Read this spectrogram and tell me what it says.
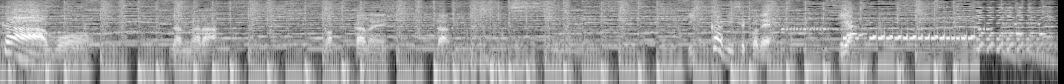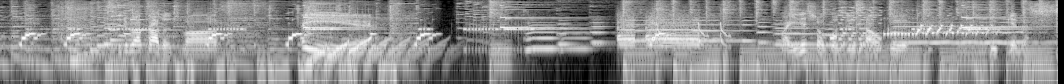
か、もう。なんなら。わっかない。ダメ。うん。いっか、ニセコで。いや。シルバーカード打ちまーす。はい。まあいいでしょう、53億物件だし。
